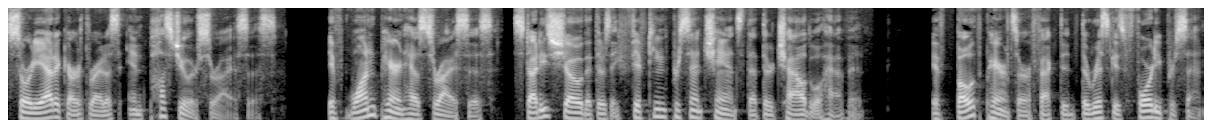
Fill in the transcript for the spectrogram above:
psoriatic arthritis, and pustular psoriasis. If one parent has psoriasis, studies show that there's a 15% chance that their child will have it. If both parents are affected, the risk is 40%.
